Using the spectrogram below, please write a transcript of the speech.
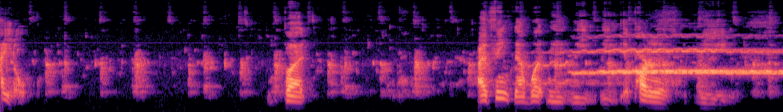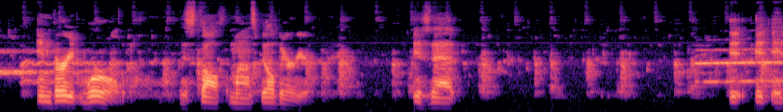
title. But I think that what we, we, we part of the inverted world, this Thoth mind spell barrier, is that it, it, it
